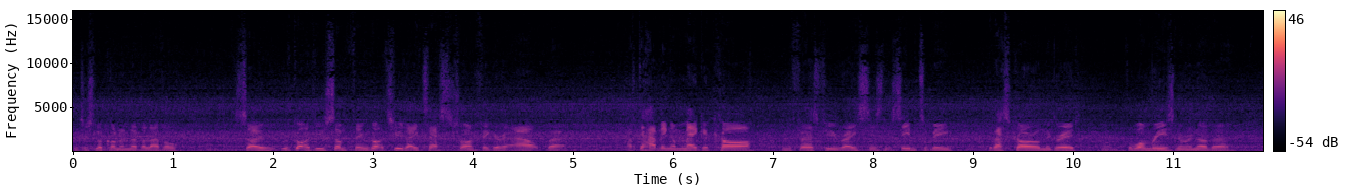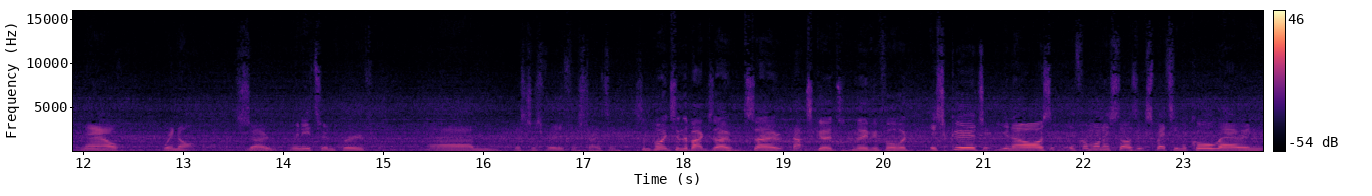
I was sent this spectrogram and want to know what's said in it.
we just look on another level. So we've got to do something. We've got a two-day test to try and figure it out. But after having a mega car in the first few races that seemed to be the best car on the grid, for one reason or another, now we're not. So we need to improve. Um, it's just really frustrating. Some points in the bag though, so that's good moving forward. It's good. You know, I was, if I'm honest, I was expecting the call there in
